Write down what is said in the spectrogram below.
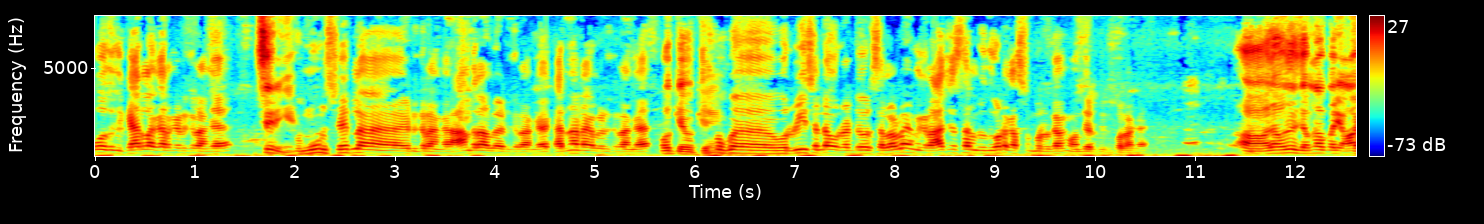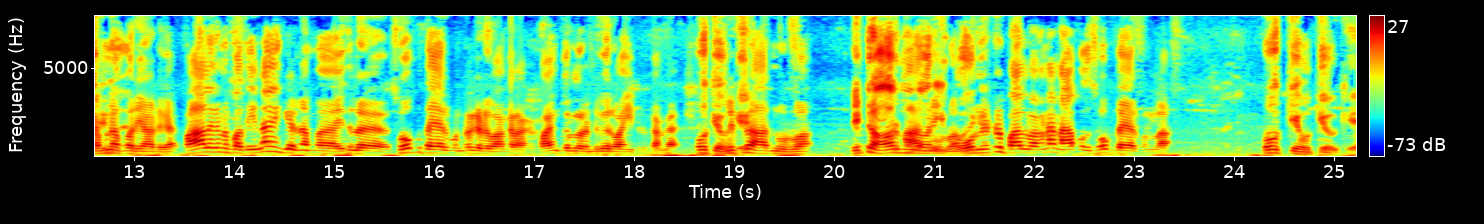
போகுதுங்க கேரளாக்காரங்க எடுக்கிறாங்க. சரிங்க. இப்போ மூணு ஸ்டேட்ல எடுக்கிறாங்க. ஆந்திராவில் எடுக்கிறாங்க. கர்நாடகாவில் எடுக்கிறாங்க. Okay okay. இப்போ ஒரு ரீசெண்டா ஒரு ரெண்டு வருஷம் செலவுல எனக்கு ராஜஸ்தான் இருந்து கூட கஸ்டமர் இருக்காங்க வந்து எடுத்துட்டு போறாங்க. அதாவது ஜமுனா பாரி ஆடு ஜமுனா பாரி ஆடுங்க பாலுக்குன்னு பாத்தீங்கன்னா இங்க நம்ம இதுல சோப்பு தயார் பண்றதுக்கு எடு வாங்குறாங்க. கோயம்புத்தூர்ல ரெண்டு பேர் வாங்கிட்டு இருக்காங்க. ஓகே லிட்டர் 600 ரூபா லிட்டர் 600 600 வரைக்கும் ரூபா ஒரு லிட்டர் பால் வாங்கினா நாற்பது சோப்பு தயார் பண்ணலாம். Okay okay okay.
